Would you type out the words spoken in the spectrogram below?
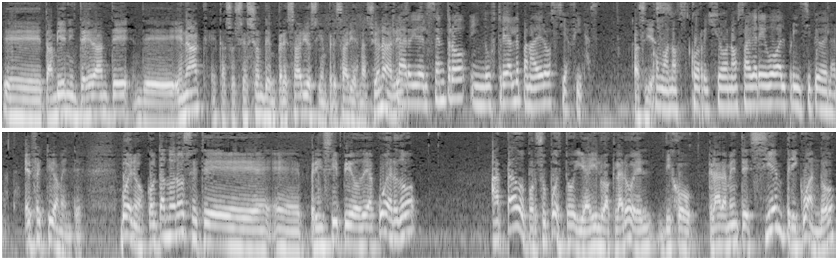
eh, también integrante de ENAC, esta Asociación de Empresarios y Empresarias Nacionales. Claro, y del Centro Industrial de Panaderos y Afinas. Así es. Como nos corrigió, nos agregó al principio de la nota. Efectivamente. Bueno, contándonos este eh, principio de acuerdo, atado por supuesto, y ahí lo aclaró él, dijo claramente, siempre y cuando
